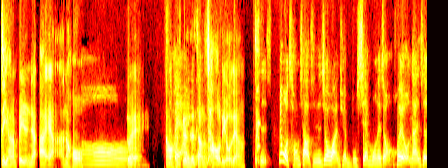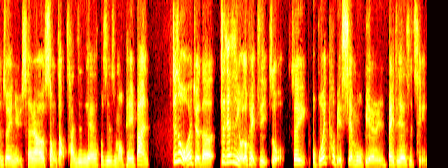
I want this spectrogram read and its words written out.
自己好像被人家爱啊，然后哦，对，然后很跟着上潮流这样。是因为我从小其实就完全不羡慕那种会有男生追女生，然后送早餐这些或是什么陪伴，就是我会觉得这件事情我都可以自己做，所以我不会特别羡慕别人被这件事情。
